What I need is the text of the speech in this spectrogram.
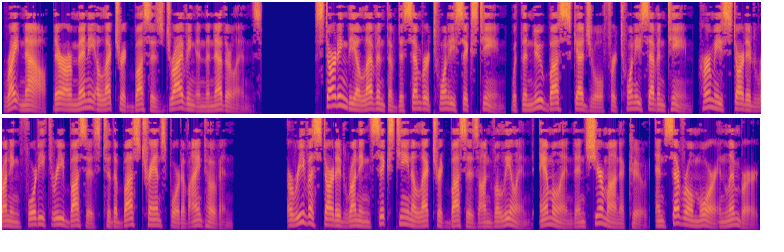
Right now, there are many electric buses driving in the Netherlands. Starting the 11th of December 2016, with the new bus schedule for 2017, Hermes started running 43 buses to the bus transport of Eindhoven. Arriva started running 16 electric buses on Vlieland, Ameland and Schiermonnikoog, and several more in Limburg.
